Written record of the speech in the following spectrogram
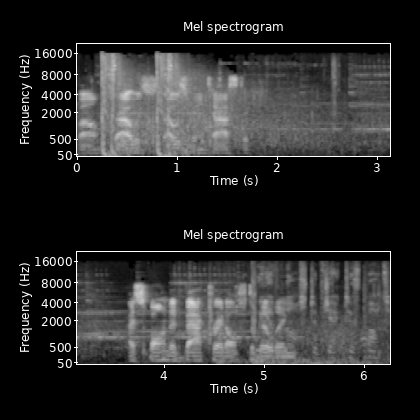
Wow, that was that was fantastic. I spawned and backed right off the we building. have lost objective butter.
